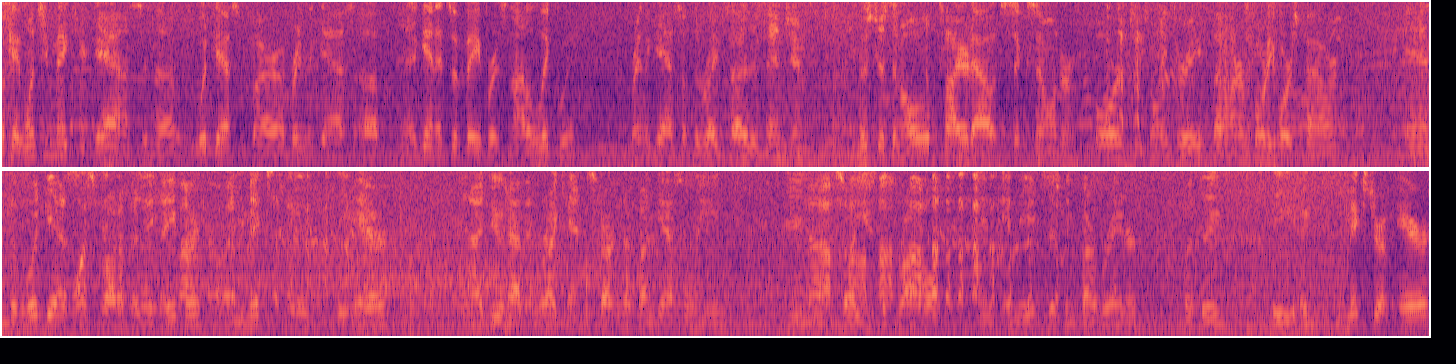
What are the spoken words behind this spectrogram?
Okay, once you make your gas in the wood gasifier, I bring the gas up, and again, it's a vapor, it's not a liquid. Bring the gas up the right side of this engine. This is just an old, tired out, six cylinder Ford 223, about 140 horsepower. And the wood gas is brought up as a vapor and mixed with the air. And I do have it where I can start it up on gasoline. And uh, so I use the throttle in, in the existing carburetor. But the, the uh, mixture of air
